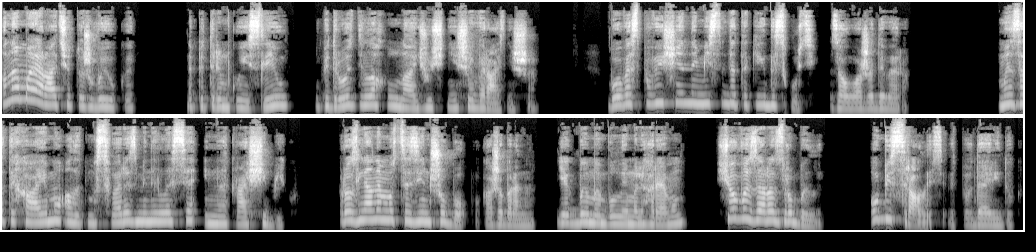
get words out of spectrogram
Вона має рацію, тож вигуки. На підтримку її слів у підрозділах лунають гучніше і виразніше. Бойове сповіщення не місце для таких дискусій, зауважує Девера. Ми затихаємо, але атмосфера змінилася і не на кращий бік. Розглянемо це з іншого боку, каже Бреннан. Якби ми були Мельгремом, що ви зараз зробили? Обісралися, відповідає Рідок.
